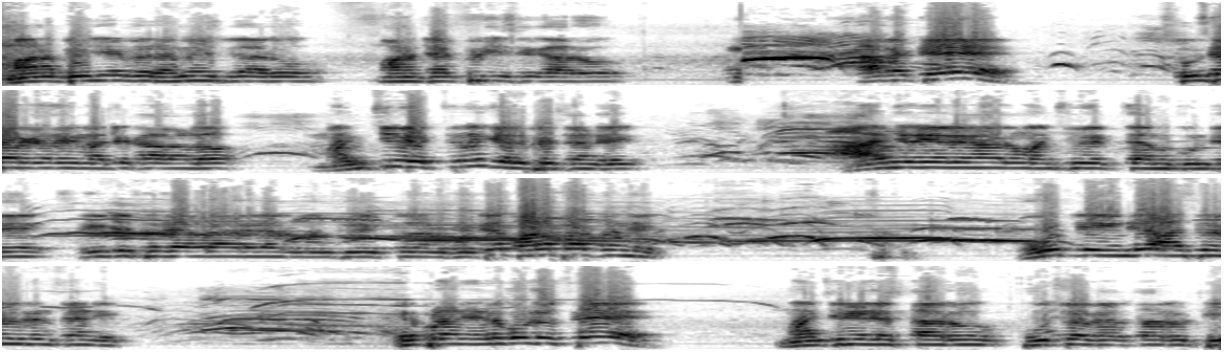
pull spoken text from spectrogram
మన బీజేపీ రమేష్ గారు మన జడ్పీటీసీ గారు. కాబట్టి చూశారు కదా ఈ మధ్య కాలంలో మంచి వ్యక్తిని గెలిపించండి. ఆంజనేయులు గారు మంచి వ్యక్తి అనుకుంటే శ్రీకృష్ణదేవరాయలు గారు మంచి వ్యక్తులు అనుకుంటే బలపడుతుంది. ఓట్లు వేయండి ఆశీర్వదించండి. ఎప్పుడైనా ఎన్నుకుంటూ వస్తే మంచినీళ్ళు ఇస్తారు కూర్చో పెడతారు టీ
